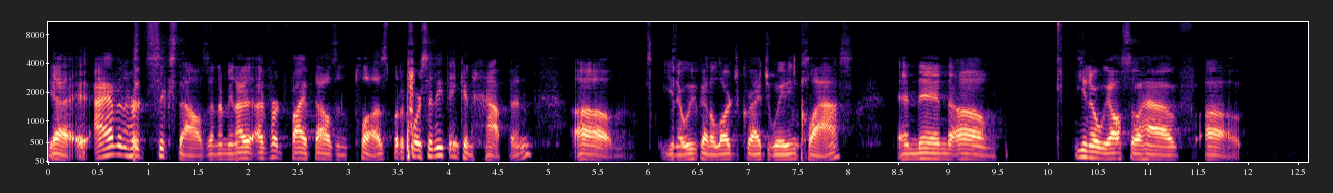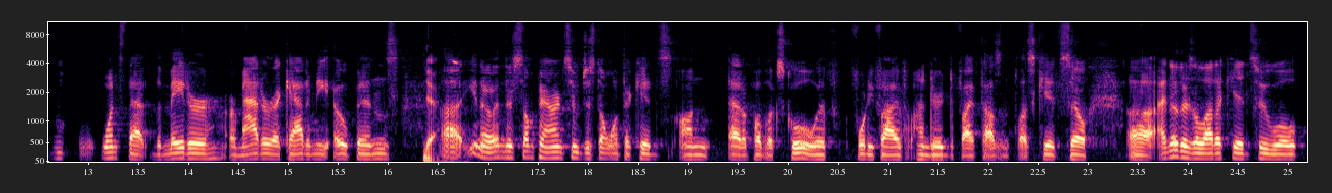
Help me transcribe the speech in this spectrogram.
yeah, I haven't heard 6,000. I mean, I, have heard 5,000 plus, but of course, anything can happen. Um, you know, we've got a large graduating class. And then, um, you know, we also have uh, once that the Mater or Mater Academy opens, yeah. Uh, you know, and there's some parents who just don't want their kids on at a public school with 4,500 to 5,000 plus kids. So uh, I know there's a lot of kids who will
